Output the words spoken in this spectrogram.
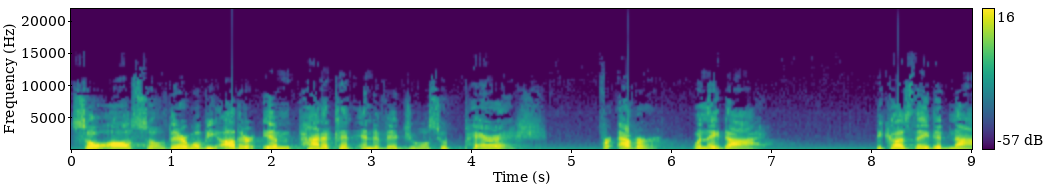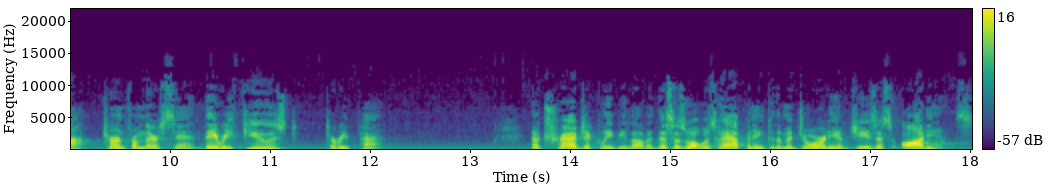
so also there will be other impenitent individuals who perish forever when they die because they did not turn from their sin. They refused to repent. Now, tragically, beloved, this is what was happening to the majority of Jesus' audience.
